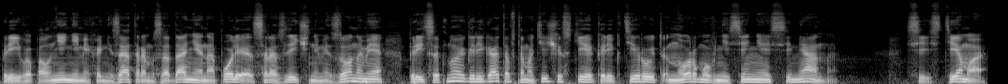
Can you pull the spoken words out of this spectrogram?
При выполнении механизатором задания на поле с различными зонами прицепной агрегат автоматически корректирует норму внесения семян. Система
